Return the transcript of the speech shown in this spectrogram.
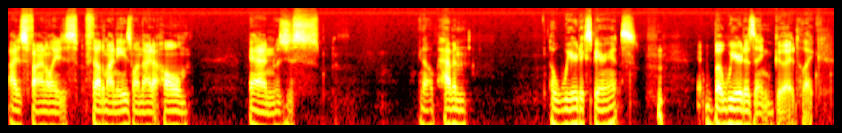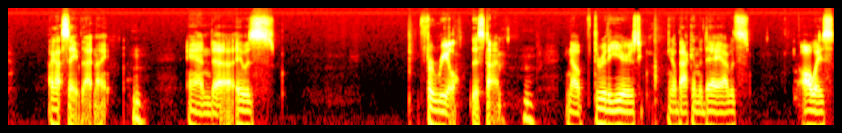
I just finally just fell to my knees one night at home and was just, you know, having a weird experience, but weird as in good. Like, I got saved that night. Hmm. And uh, it was for real this time. Hmm. You know, through the years, you know, back in the day, I was always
